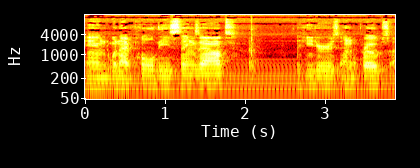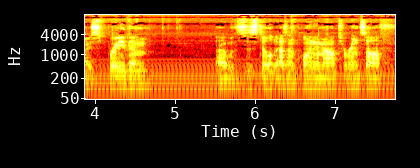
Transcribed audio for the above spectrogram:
And when I pull these things out, the heaters and the probes, I spray them uh, with distilled as I'm pulling them out to rinse off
